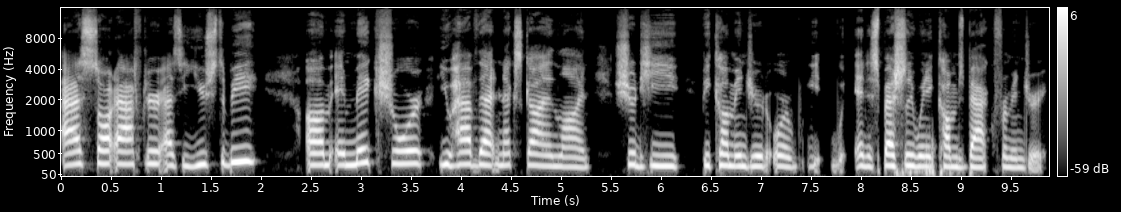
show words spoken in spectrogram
as sought after as he used to be. Um, and make sure you have that next guy in line should he become injured or and especially when he comes back from injury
